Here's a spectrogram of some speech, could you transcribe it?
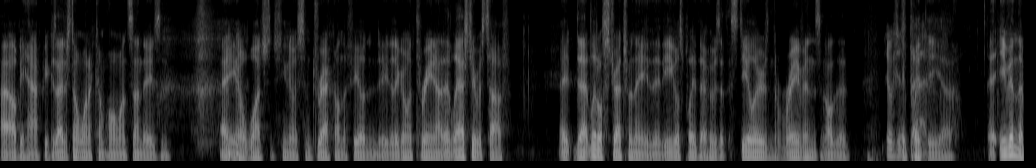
I'll be happy because I just don't want to come home on Sundays and, and you know watch you know some dreck on the field and they're going three and out. Last year was tough. It, that little stretch when they the Eagles played the who was it the Steelers and the Ravens and all the it was just they bad. played the uh, even the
